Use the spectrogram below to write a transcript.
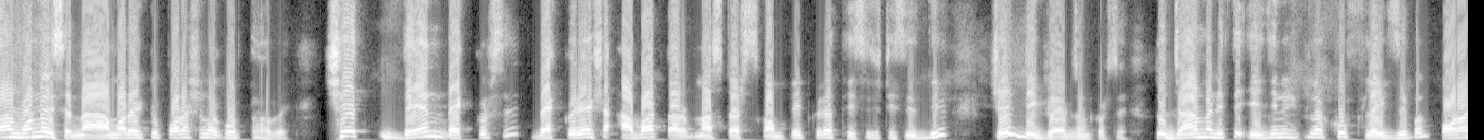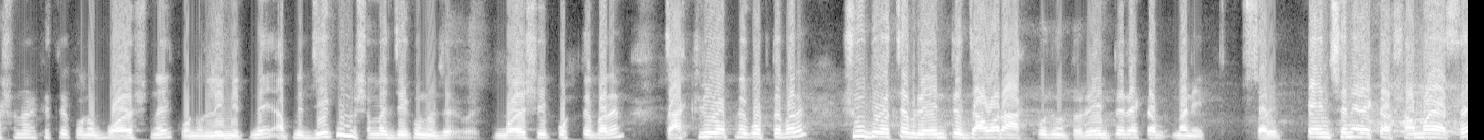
তার মনে হয়েছে, না, আমার একটু পড়াশোনা করতে হবে। সে দেন ব্যাক করছে ব্যাক করে এসে আবার তার মাস্টার্স কমপ্লিট করে থিসিস টিসিস দিয়ে সে ডিগ্রি অর্জন করছে। তো জার্মানিতে এই জিনিসগুলো খুব ফ্লেক্সিবল পড়াশোনার ক্ষেত্রে কোনো বয়স নেই, কোনো লিমিট নেই। আপনি যে কোনো সময় যে কোনো বয়সেই পড়তে পারেন, চাকরিও আপনি করতে পারেন। শুধু হচ্ছে রেন্টে যাওয়ার আগ পর্যন্ত রেন্টের একটা মানে সরি পেনশনের একটা সময় আছে,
